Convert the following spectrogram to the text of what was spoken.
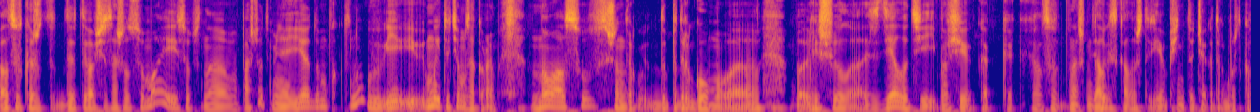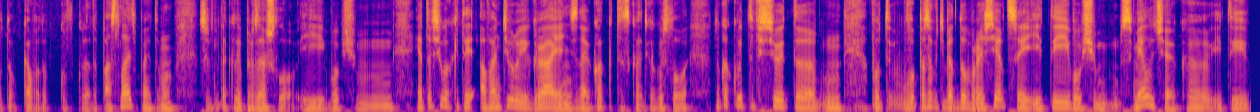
Алсу скажет, да ты вообще сошел с ума, и, собственно, пошлет меня. И я думаю, как-то, ну, и- и мы эту тему закроем. Но Алсу совершенно друг- по-другому э, решила сделать, и вообще, как, как Алсу в нашем диалоге сказала, что я вообще не тот человек, который может кого-то, кого-то куда-то послать, поэтому, собственно, так это и произошло. И, в общем, это все какая-то авантюра, игра, я не знаю, как это сказать, какое слово. Ну, какое-то все это... Вот, поскольку у тебя доброе сердце, и ты, в общем, смелый человек, э, и ты,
